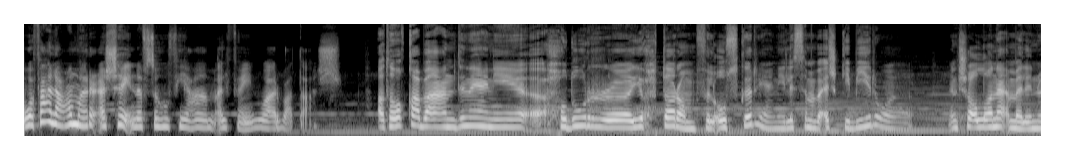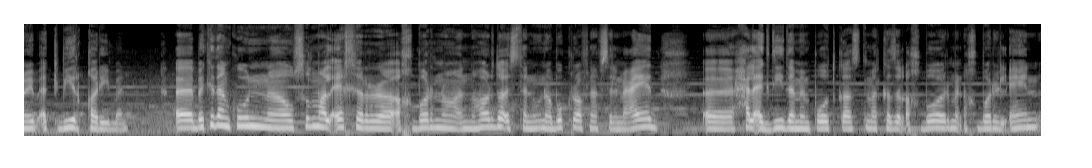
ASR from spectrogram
وفعل عمر الشيء نفسه في عام 2014 أتوقع بقى عندنا يعني حضور يحترم في الأوسكار يعني لسه ما بقاش كبير وإن شاء الله نأمل إنه يبقى كبير قريبا. آه، بكده نكون وصلنا لآخر أخبارنا النهارده. استنونا بكرة في نفس الميعاد. آه، حلقة جديدة من بودكاست مركز الأخبار من أخبار الآن.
